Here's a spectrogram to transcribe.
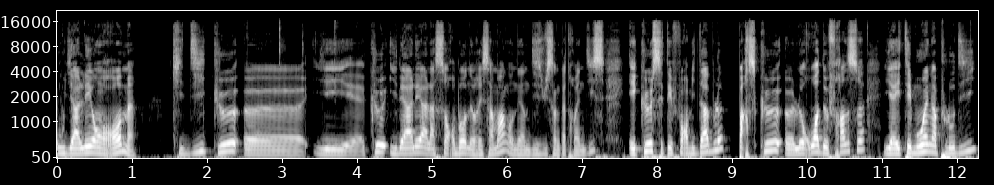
où il y a Léon Rome qui dit que, euh, il, que il est allé à la Sorbonne récemment, on est en 1890, et que c'était formidable parce que euh, le roi de France y a été moins applaudi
